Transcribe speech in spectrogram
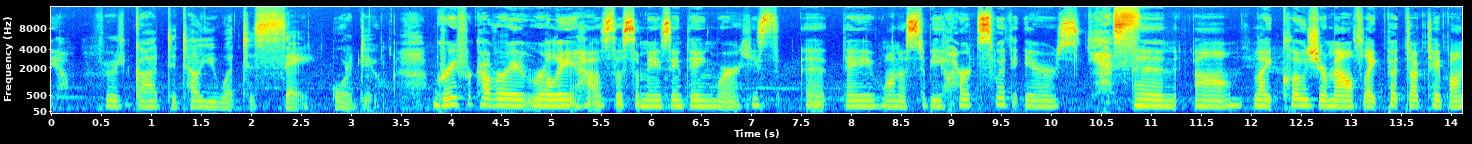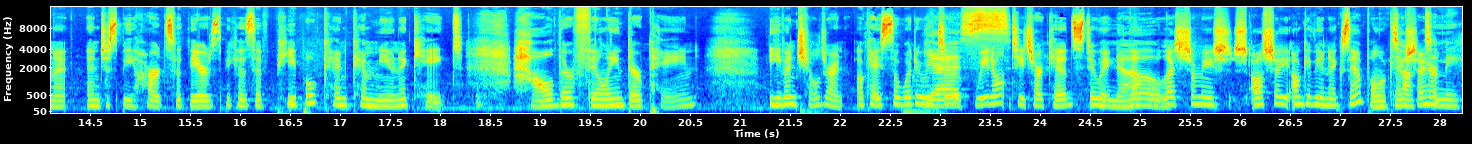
yeah. for God to tell you what to say or do. grief recovery really has this amazing thing where he's uh, they want us to be hearts with ears Yes. and um, like close your mouth, like put duct tape on it, and just be hearts with ears. Because if people can communicate how they're feeling their pain, even children. Okay, so what do we Yes. do? We don't teach our kids, do we? No. well, let's show me. sh- I'll show you. I'll give you an example. Okay, Talk to me.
